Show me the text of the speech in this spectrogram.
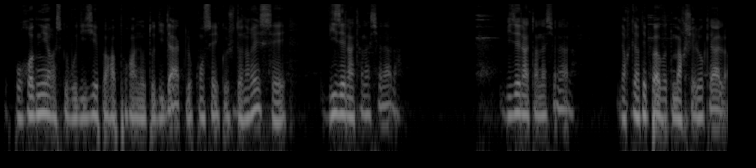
Et pour revenir à ce que vous disiez par rapport à un autodidacte, le conseil que je donnerais, c'est viser l'international. Viser l'international. Ne regardez pas votre marché local.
